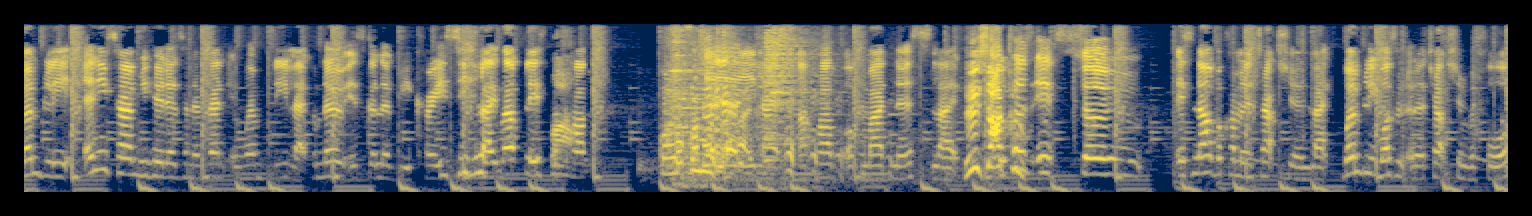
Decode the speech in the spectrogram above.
Wembley, anytime you hear there's an event in Wembley, like no, it's gonna be crazy. like that place Wow. becomes really, like a hub of madness. Like Exactly. because it's so it's now become an attraction. Like Wembley wasn't an attraction before.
